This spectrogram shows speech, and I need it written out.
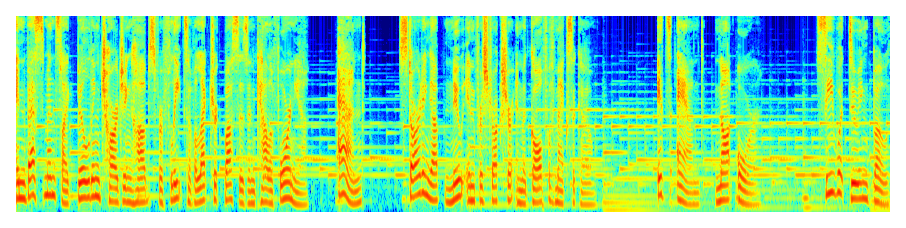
investments like building charging hubs for fleets of electric buses in California, and starting up new infrastructure in the Gulf of Mexico. It's and, not or. See what doing both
